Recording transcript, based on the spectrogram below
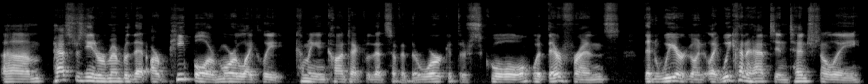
um, pastors need to remember that our people are more likely coming in contact with that stuff at their work, at their school, with their friends than we are going to. Like we kind of have to intentionally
